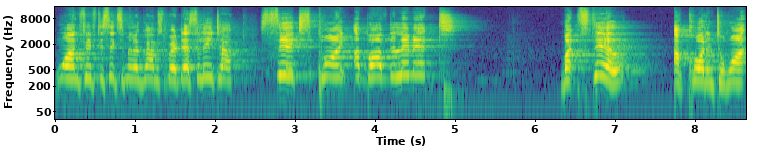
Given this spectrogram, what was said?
156 milligrams per deciliter, six point above the limit. But still, according to what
